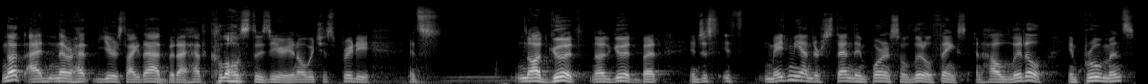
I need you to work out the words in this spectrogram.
not. I never had years like that, but I had close to zero. You know, which is pretty. It's not good, not good. But it just it made me understand the importance of little things and how little improvements,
